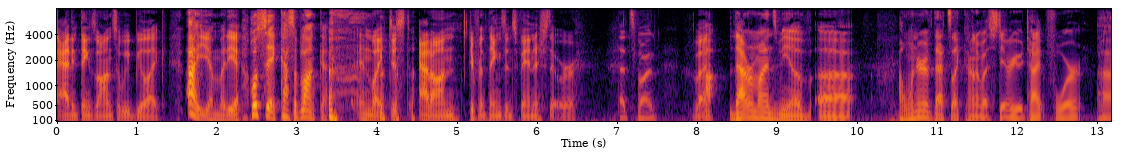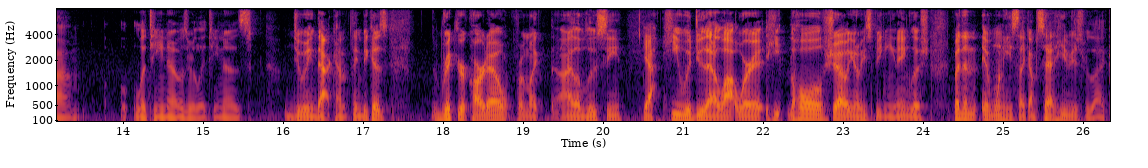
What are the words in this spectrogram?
adding things on. So we'd be like, Ay, Maria, Jose Casablanca. and like just add on different things in Spanish that were, that's fun. but Uh, that reminds me of. Uh, I wonder if that's like kind of a stereotype for um, Latinos or Latinas doing that kind of thing because Rick Ricardo from like I Love Lucy. Yeah. he would do that a lot. Where it, he the whole show, you know, he's speaking in English, but then if, when he's like upset, he would just be like,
